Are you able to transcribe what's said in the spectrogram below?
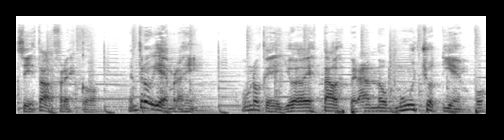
Sí, estaba fresco. Entró bien, Brahim. Uno que yo he estado esperando mucho tiempo.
